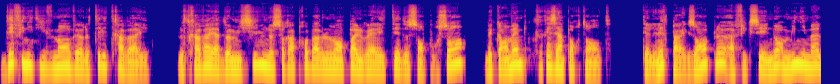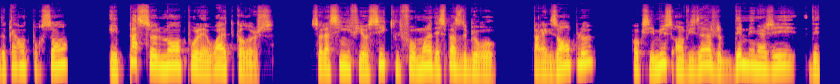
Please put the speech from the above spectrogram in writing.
définitivement vers le télétravail. Le travail à domicile ne sera probablement pas une réalité de 100%, mais quand même très importante. Telenet, par exemple, a fixé une norme minimale de 40% et pas seulement pour les white collars. Cela signifie aussi qu'il faut moins d'espace de bureau. Par exemple, Proximus envisage de déménager des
